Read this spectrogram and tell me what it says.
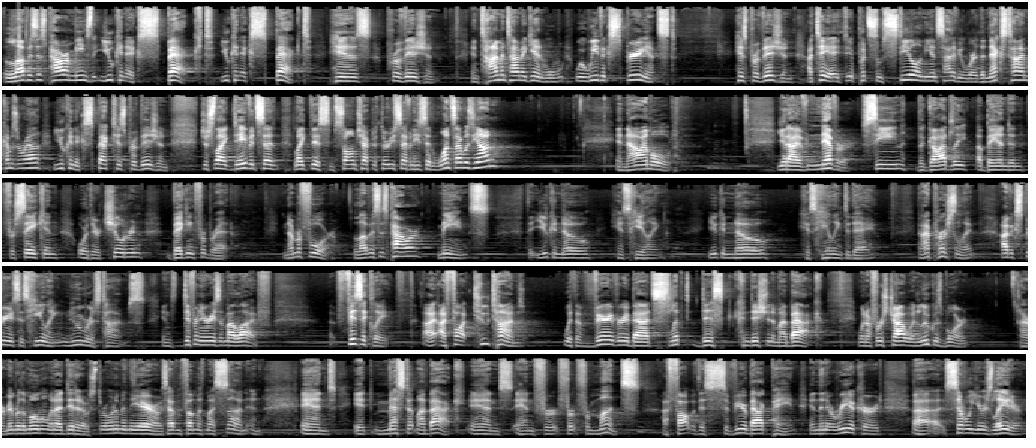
Love is his power means that you can expect, you can expect his provision. And time and time again, where we've experienced his provision, I tell you, it, it, puts some steel in the inside of you where the next time comes around, you can expect his provision. Just like David said, like this in Psalm chapter 37, he said, Once I was young, and now I'm old. Yet I have never seen the godly abandoned, forsaken, or their children begging for bread. Number four, love is his power means that you can know his healing. You can know his healing today. And I personally, I've experienced his healing numerous times in different areas of my life. Physically, I, I fought two times with a very, very bad slipped disc condition in my back. When our first child, when Luke was born, I remember the moment when I did it. I was throwing him in the air. I was having fun with my son, and and it messed up my back. And, and for, for, for months, I fought with this severe back pain. And then it reoccurred uh, several years later.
